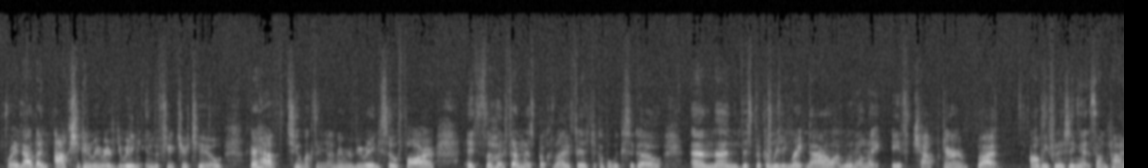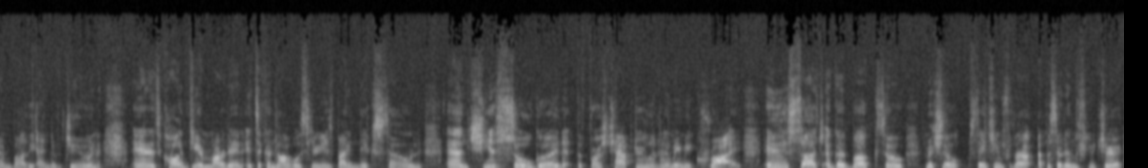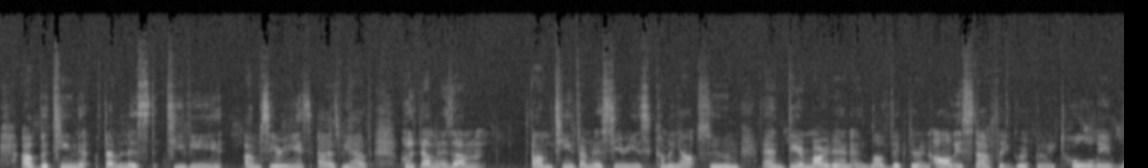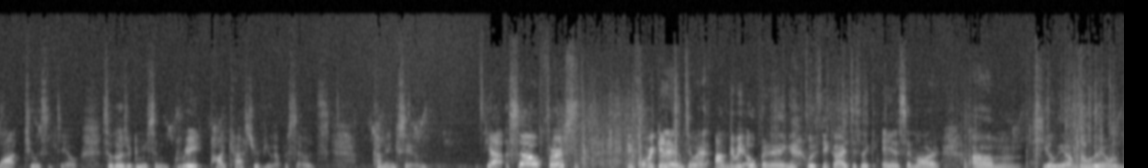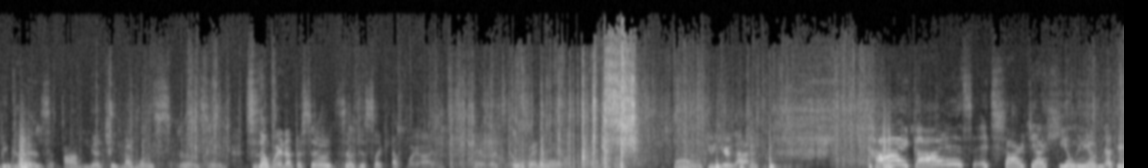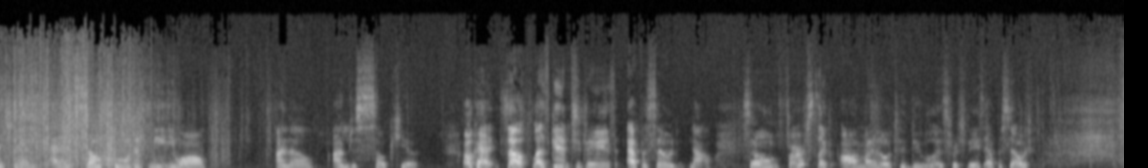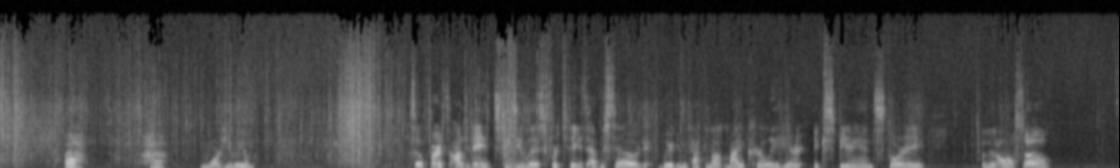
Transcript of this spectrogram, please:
right now that I'm actually going to be reviewing in the future too. Like I have two books I'm going to be reviewing so far. It's the Hood Feminist book that I finished a couple weeks ago, and then this book I'm reading right now. I'm only on the eighth chapter, but I'll be finishing it sometime by the end of June. And it's called Dear Martin. It's like a novel series by Nic Stone. And she is so good. The first chapter literally made me cry. It is such a good book. So make sure to stay tuned for that episode in the future of the Teen Feminist TV um, series as we have Hood Feminism, um, teen feminist series coming out soon, and Dear Martin and Love Victor and all these stuff that you're going to totally want to listen to. So those are going to be some great podcast review episodes coming soon. Yeah, so first, before we get into it, I'm going to be opening with you guys this like ASMR um, helium balloon because I'm going to change my voice really soon. This is a weird episode, so just like FYI. Okay, let's open it. Do you hear that? Hi guys, it's Sharjah Helium Edition, and it's so cool to meet you all. I know, I'm just so cute. Okay, so let's get into today's episode now. So first, like on my little to-do list for today's episode, ah, ah more helium. So first on today's to-do list for today's episode, we're going to be talking about my curly hair experience story. And then also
